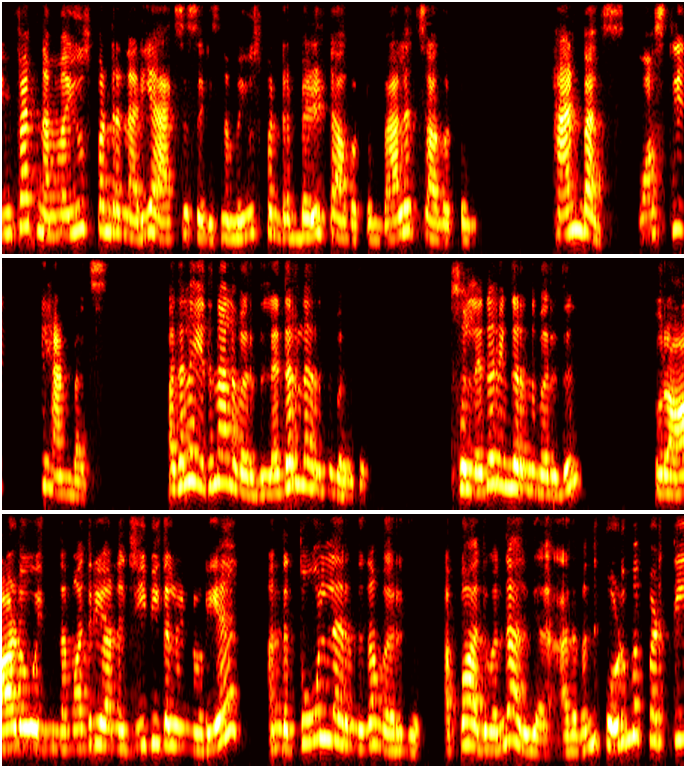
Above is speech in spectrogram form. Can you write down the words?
இன்ஃபேக்ட் நம்ம யூஸ் பண்ற நிறைய ஆக்சசரிஸ் நம்ம யூஸ் பண்ற பெல்ட் ஆகட்டும் பேலட்ஸ் ஆகட்டும் ஹேண்ட்பேக்ஸ் காஸ்ட்லி ஹேண்ட்பேக்ஸ் அதெல்லாம் எதனால வருது? லெதர்ல இருந்து வருது. ஸோ லெதர் எங்க இருந்து வருது? ஒரு ஆடோ இந்த மாதிரியான ஜீவிகளினுடைய அந்த தோல்ல இருந்து தான் வருது. அப்போ அது வந்து அது அதை வந்து கொடுமைப்படுத்தி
